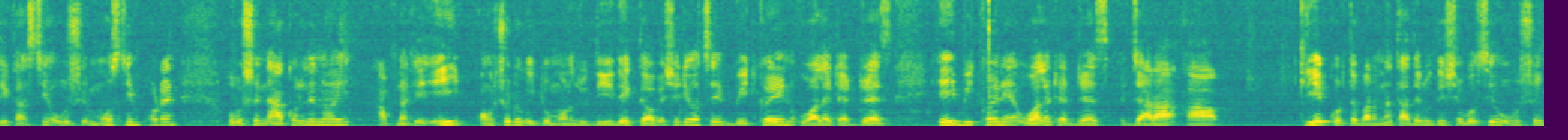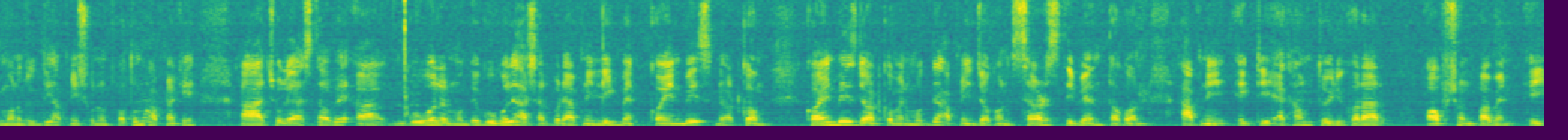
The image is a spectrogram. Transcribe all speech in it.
যে কাজটি অবশ্যই মোস্ট ইম্পর্ট্যান্ট অবশ্যই না করলে নয়, আপনাকে এই অংশটুকু একটু মনোযোগ দিয়ে দেখতে হবে, সেটি হচ্ছে বিটকয়েন ওয়ালেট অ্যাড্রেস এই বিটকয়েনে ওয়ালেট অ্যাড্রেস যারা ক্রিয়েট করতে পারেন না, তাদের উদ্দেশ্যে বলছি, অবশ্যই মনোযোগ দিয়ে আপনি শুনুন। প্রথম আপনাকে চলে আসতে হবে গুগলের মধ্যে। গুগলে আসার পরে আপনি লিখবেন Coinbase dot com Coinbase dot কমের মধ্যে আপনি যখন সার্চ দিবেন, তখন আপনি একটি অ্যাকাউন্ট তৈরি করার অপশন পাবেন এই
